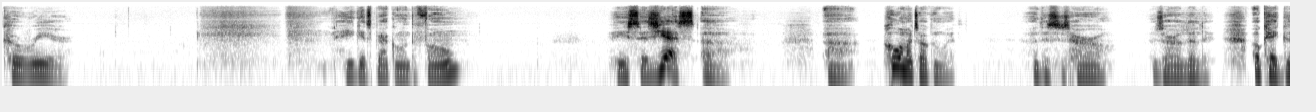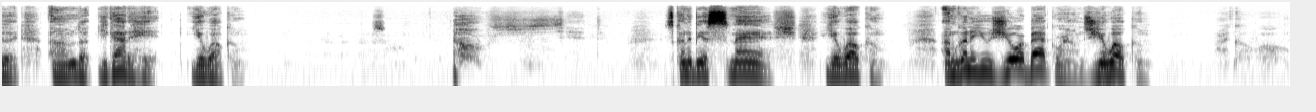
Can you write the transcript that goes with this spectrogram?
career. He gets back on the phone. He says, "Yes, uh, uh, who am I talking with? Uh, this is Earl. This is Lilly. Okay, good. Um, look, you got a hit. You're welcome. Oh, shit. It's going to be a smash. You're welcome. I'm going to use your backgrounds. You're welcome. I go, whoa,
